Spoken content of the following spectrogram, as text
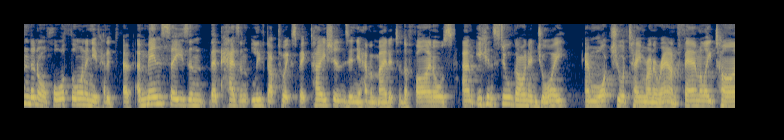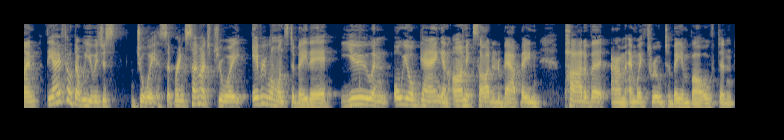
Essendon or Hawthorn and you've had a, a, men's season that hasn't lived up to expectations and you haven't made it to the finals, um, you can still go and enjoy and watch your team run around. Family time. The AFLW is just joyous. It brings so much joy. Everyone wants to be there. You and all your gang, and I'm excited about being part of it. Um, and we're thrilled to be involved. And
